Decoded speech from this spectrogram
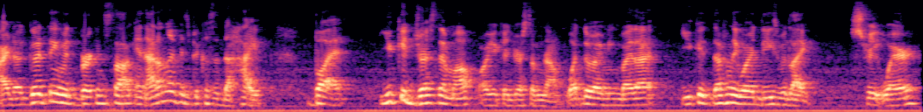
Alright the good thing with Birkenstock and I don't know if it's because of the hype but you could dress them up or you could dress them down. What do I mean by that? You could definitely wear these with like streetwear.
